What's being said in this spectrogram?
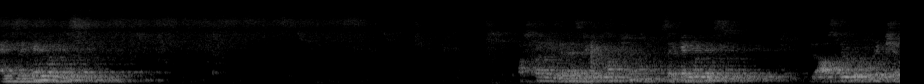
And second one is first one is elastic deformation, second one is loss due to friction.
